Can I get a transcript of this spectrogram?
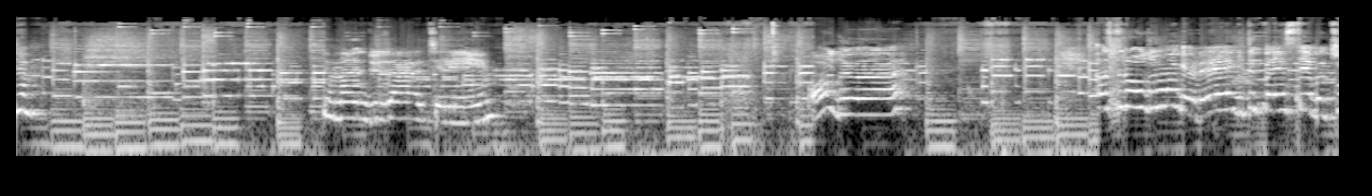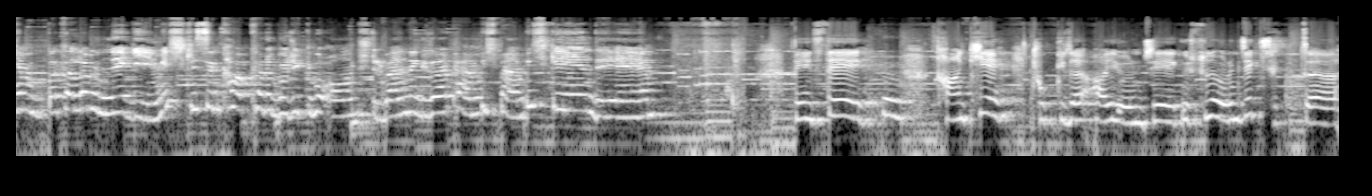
Kardeşim. Hemen düzeltelim. Oldu. Hazır olduğuma göre gidip ben siteye bakayım. Bakalım ne giymiş. Kesin kapkara böcek gibi olmuştur. Ben de güzel pembiş pembiş giyindim. Wednesday. Kanki çok güzel ay örümcek. Üstüne örümcek çıktı.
